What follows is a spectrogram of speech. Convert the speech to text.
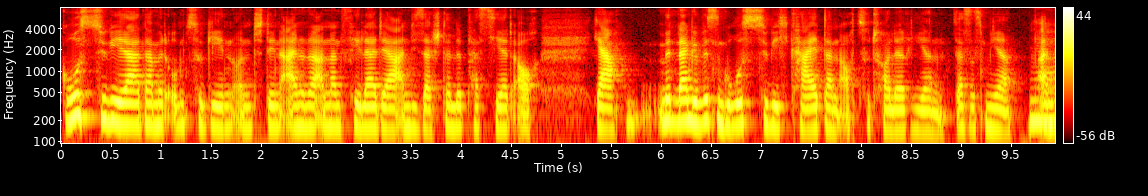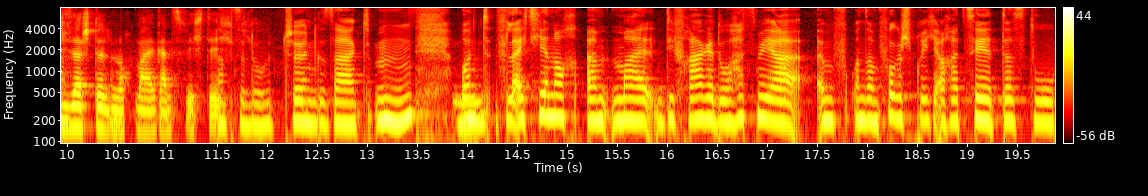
großzügiger damit umzugehen und den ein oder anderen Fehler, der an dieser Stelle passiert, auch ja, mit einer gewissen Großzügigkeit dann auch zu tolerieren. Das ist mir ja. an dieser Stelle nochmal ganz wichtig. Absolut, schön gesagt. Mhm. Und mhm. vielleicht hier noch ähm, mal die Frage, du hast mir ja in unserem Vorgespräch auch erzählt, dass du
